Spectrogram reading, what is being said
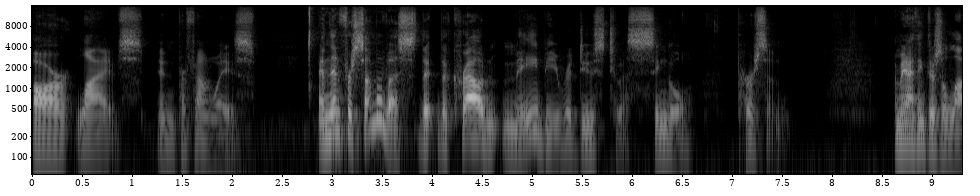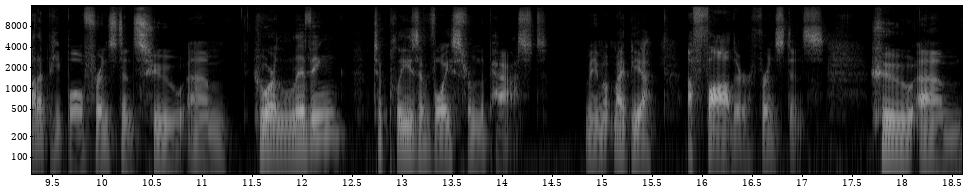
our lives in profound ways. And then for some of us, the, the crowd may be reduced to a single person. I mean, I think there's a lot of people, for instance, who, um, who are living to please a voice from the past. I mean, it might be a, a father, for instance, who, um,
